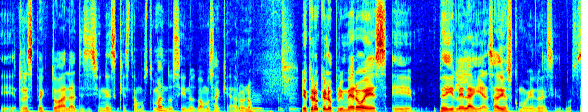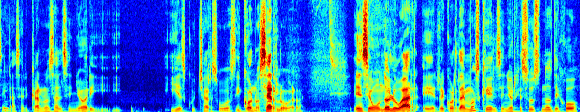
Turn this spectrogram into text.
Eh, respecto a las decisiones que estamos tomando, si nos vamos a quedar o no. Yo creo que lo primero es eh, pedirle la guianza a Dios, como bien lo decís vos, acercarnos al Señor y, escuchar su voz y conocerlo, ¿verdad? En segundo lugar, eh, recordemos que el Señor Jesús nos dejó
